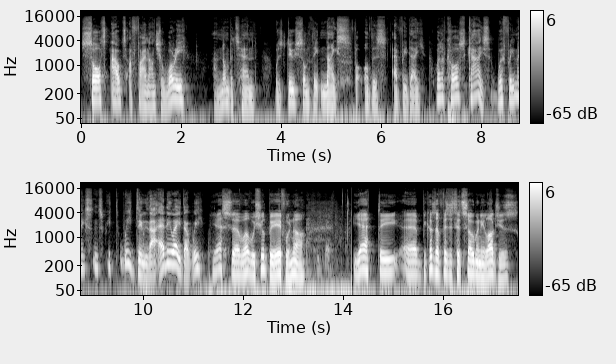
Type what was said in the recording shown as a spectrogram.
Sort out a financial worry. And number 10 was do something nice for others every day. Well, of course, guys, we're Freemasons. We we do that anyway, don't we? Yes, uh, well, we should be if we're not. yeah, the uh, because I've visited so many lodges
